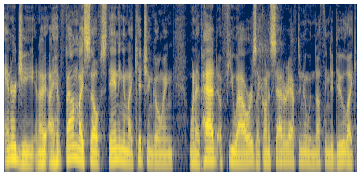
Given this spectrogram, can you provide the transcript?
energy. And I, I have found myself standing in my kitchen going, when I've had a few hours, like on a Saturday afternoon with nothing to do, like,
